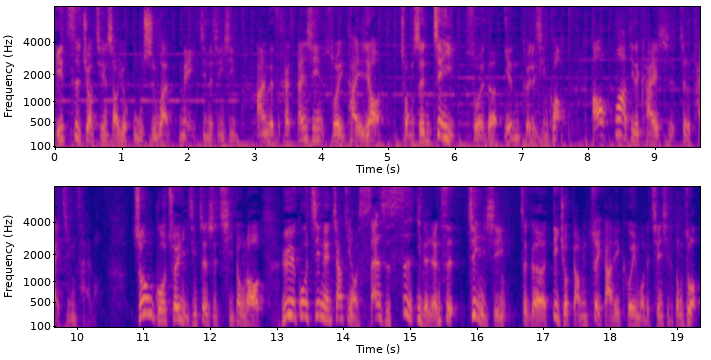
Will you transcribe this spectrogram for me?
一次就要减少有五十万美金的情形。IMF 开始担心，所以他也要重申建议所谓的延退的情况。好，话题的开始，这个太精彩了。中国春运已经正式启动喽，预估今年将近有三十四亿的人次进行这个地球表面最大的一个规模的迁徙的动作，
